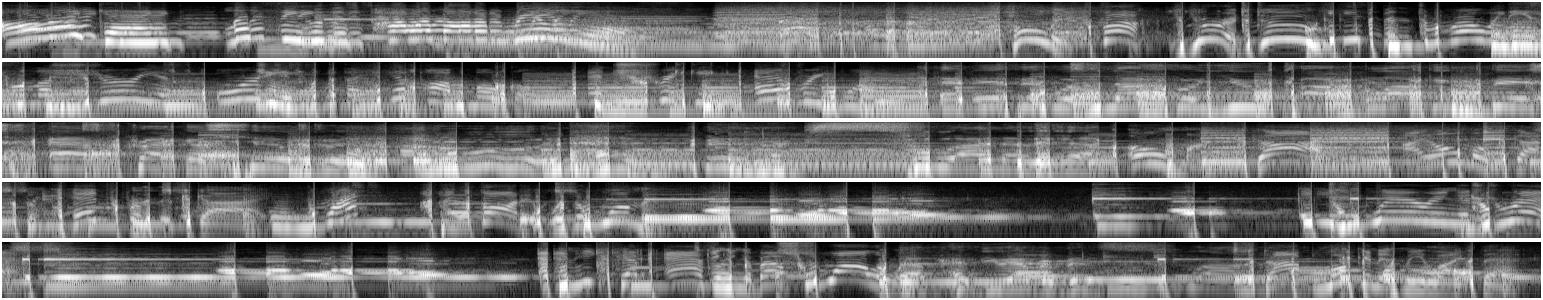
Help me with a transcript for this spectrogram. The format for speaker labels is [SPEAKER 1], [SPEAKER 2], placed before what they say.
[SPEAKER 1] Alright, gang, let's see who this power bottom really is.
[SPEAKER 2] Holy fuck, you're a dude!
[SPEAKER 1] He's been throwing these luxurious orgies with a hip hop mogul and tricking everyone.
[SPEAKER 3] And if it was not for you cock blocking bitch ass cracker children, I would have been swallowed.
[SPEAKER 2] Oh my god! I almost got some head from this guy.
[SPEAKER 1] What?
[SPEAKER 2] I thought it was a woman. He's wearing a dress. And he kept asking about swallowing.
[SPEAKER 3] Have you ever been swallowed?
[SPEAKER 2] Stop looking at me like that.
